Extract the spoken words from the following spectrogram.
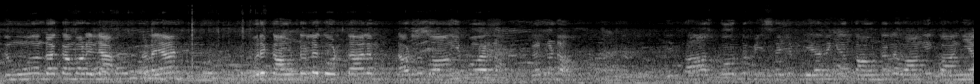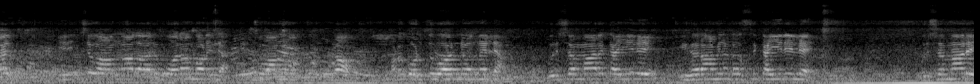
ഇത് മൂന്നും എന്താക്കാൻ പാടില്ല? കളയാൻ. ഒരു കൗണ്ടറിൽ കൊടുത്താലും അവിടുന്ന് വാങ്ങി പോരണം. കേൾക്കണ്ടോ? ഈ പാസ്പോർട്ടും വിസയും ഏതെങ്കിലും കൗണ്ടറിൽ വാങ്ങി വാങ്ങിയാൽ തിരിച്ചു വാങ്ങാതെ ആരും പോരാൻ പാടില്ല. തിരിച്ചു വാങ്ങണം. കേട്ടോ അവിടെ കൊടുത്തു പോകേണ്ട ഒന്നല്ല പുരുഷന്മാരെ കയ്യിൽ ഇഹ്റാമിന്റെ ഡ്രസ് കയ്യിലില്ലേ? പുരുഷന്മാരെ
